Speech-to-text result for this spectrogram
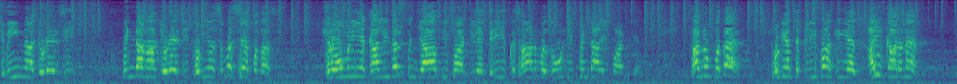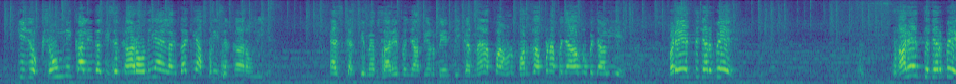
ਜ਼ਮੀਨ ਨਾਲ ਜੁੜੇ ਸੀ ਪਿੰਡਾਂ ਨਾਲ ਜੁੜੇ ਸੀ ਥੋੜੀਆਂ ਸਮੱਸਿਆ ਪਤਾ ਸੀ। ਸ਼੍ਰੋਮਣੀ ਅਕਾਲੀ ਦਲ ਪੰਜਾਬ ਦੀ ਪਾਰਟੀ ਹੈ ਗਰੀਬ ਕਿਸਾਨ ਮਜ਼ਦੂਰ ਦੀ ਪਿੰਡਾਂ ਵਾਲੀ ਪਾਰਟੀ ਹੈ। ਸਾਨੂੰ ਪਤਾ ਹੈ ਤੁਹਾਡੀਆਂ ਤਕਲੀਫਾਂ ਕੀ ਹੈ ਆਹੀ ਕਾਰਨ ਹੈ ਕਿ ਜੋ ਸ਼੍ਰੋਮਣੀ ਅਕਾਲੀ ਦਲ ਦੀ ਸਰਕਾਰ ਆਉਂਦੀ ਹੈ ਐ ਲੱਗਦਾ ਕਿ ਆਪਣੀ ਸਰਕਾਰ ਆਉਂਦੀ ਹੈ। ਇਸ ਕਰਕੇ ਮੈਂ ਸਾਰੇ ਪੰਜਾਬੀਆਂ ਨੂੰ ਬੇਨਤੀ ਕਰਨਾ ਆਪਾਂ ਹੁਣ ਫਰਜ਼ ਆਪਣਾ ਪੰਜਾਬ ਨੂੰ ਬਚਾ ਲਈਏ। ਬੜੇ ਤਜਰਬੇ, ਸਾਰੇ ਤਜਰਬੇ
